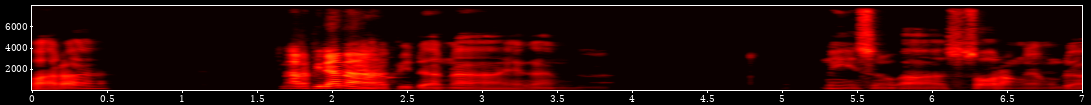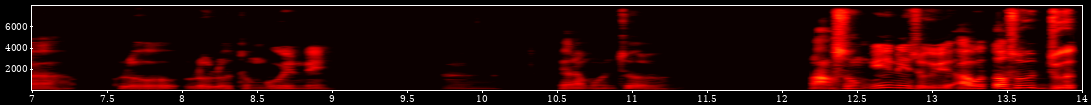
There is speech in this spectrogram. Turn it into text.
para narapidana. narapidana ya kan. Nih se- uh, seseorang yang udah lu lu, lu tungguin nih. Hmm. Kira muncul. Langsung ini cuy, auto sujud.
